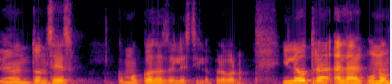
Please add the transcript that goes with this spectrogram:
Entonces, como cosas del estilo, pero bueno. Y la otra, a la, uno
